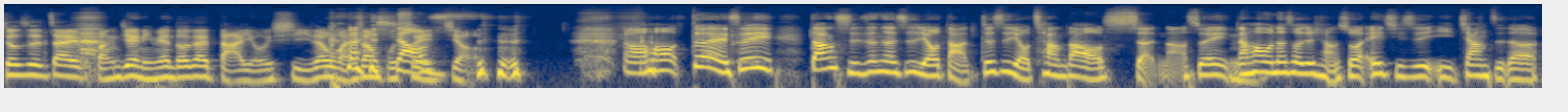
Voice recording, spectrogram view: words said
就是在房间里面都在打游戏，然后晚上不睡觉。然后对，所以当时真的是有打，就是有唱到神啊，所以然后那时候就想说，哎、欸，其实以这样子的。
